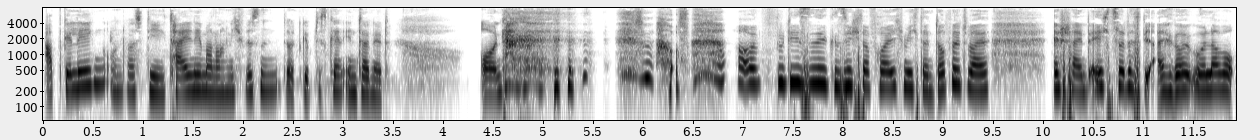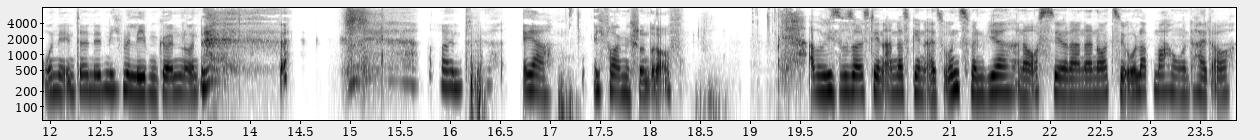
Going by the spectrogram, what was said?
abgelegen. Und was die Teilnehmer noch nicht wissen, dort gibt es kein Internet. Und auf, auf diese Gesichter freue ich mich dann doppelt, weil es scheint echt so, dass die Allgäu-Urlauber ohne Internet nicht mehr leben können. Und, und ja, ich freue mich schon drauf. Aber wieso soll es denen anders gehen als uns, wenn wir an der Ostsee oder an der Nordsee Urlaub machen und halt auch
